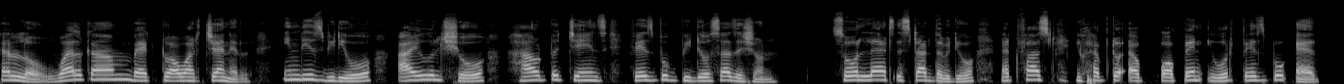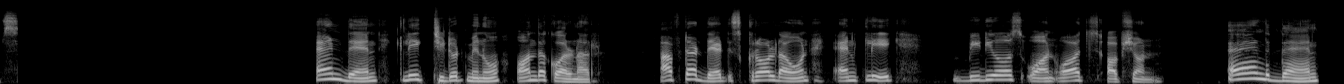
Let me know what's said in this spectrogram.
Hello, welcome back to our channel. In this video, I will show how to change Facebook video suggestion. So let's start the video. At first, you have to open your Facebook apps. And then click three dot menu on the corner. After that, scroll down and click videos on watch option and then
